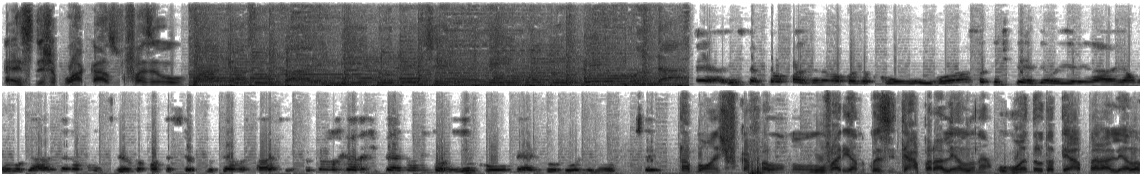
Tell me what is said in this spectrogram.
É, isso deixa pro acaso fazer o. O acaso vai me proteger enquanto uma coisa com o Juan, só que a gente perdeu ele na, em algum lugar, e não ver o que aconteceu. No casos, no das casos a gente perde o Nitorrinco ou perde o Dodô de novo, não sei. Tá bom a gente ficar falando, variando coisas em terra paralela, né? O Juan da outra terra paralela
